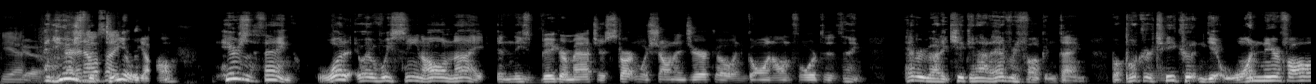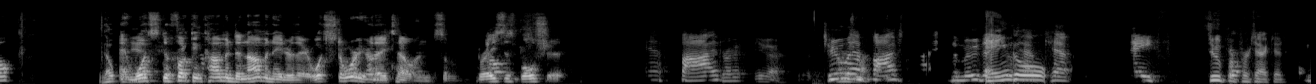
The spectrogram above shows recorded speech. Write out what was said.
Yeah. Yeah. And here's And the was like- deal, y'all. Here's the thing. What have we seen all night in these bigger matches, starting with Shawn and Jericho and going on forward to the thing? Everybody kicking out of every fucking thing. But Booker T couldn't get one near fall. Nope. And what's the fucking common denominator there? What story are they telling? Some racist bullshit. F5, Yeah. Two Where's my- F5s, the move that you have kept safe Super protected. a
